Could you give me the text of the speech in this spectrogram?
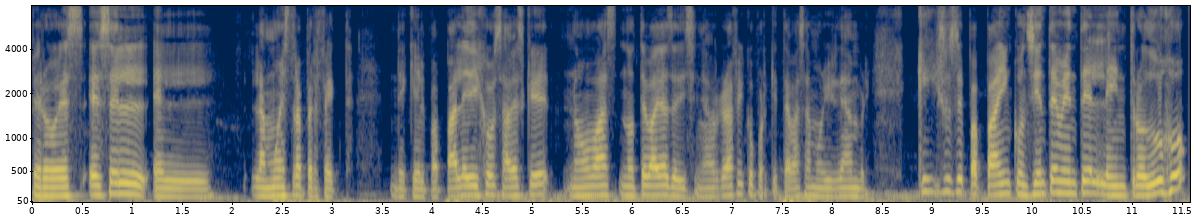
pero es, es el, el- la muestra perfecta de que el papá le dijo, sabes que no vas, no te vayas de diseñador gráfico porque te vas a morir de hambre. ¿Qué hizo ese papá? Inconscientemente le introdujo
